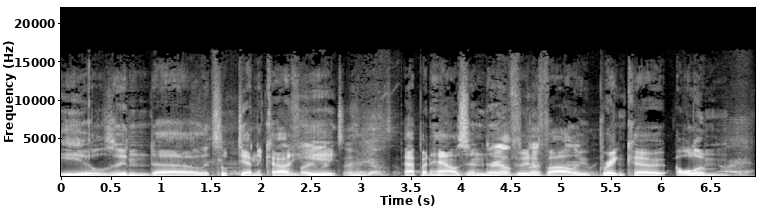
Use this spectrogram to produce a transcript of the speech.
Eels, and uh, let's look down the card here. team. Papenhuyzen, Brown's back, Vunivalu, apparently. Brenko, Olam,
